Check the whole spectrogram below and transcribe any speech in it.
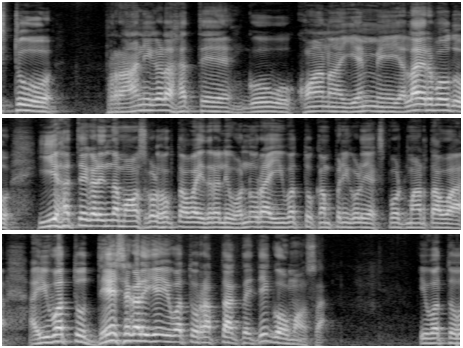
ಇಷ್ಟು ಪ್ರಾಣಿಗಳ ಹತ್ಯೆ, ಗೋವು, ಕ್ವಾಣ, ಎಮ್ಮೆ ಎಲ್ಲ ಇರ್ಬೋದು. ಈ ಹತ್ಯೆಗಳಿಂದ ಮಾಂಸಗಳು ಹೋಗ್ತಾವೆ. ಇದರಲ್ಲಿ ಒನ್ನೂರ ಐವತ್ತು ಕಂಪ್ನಿಗಳು ಎಕ್ಸ್ಪೋರ್ಟ್ ಮಾಡ್ತಾವ. ಐವತ್ತು ದೇಶಗಳಿಗೆ ಇವತ್ತು ರಫ್ತಾಗ್ತೈತಿ ಗೋಮಾಂಸ. ಇವತ್ತು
